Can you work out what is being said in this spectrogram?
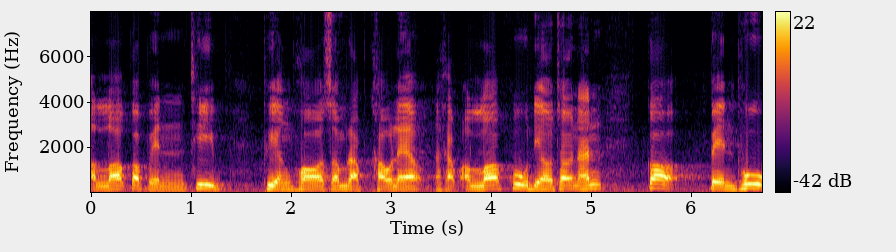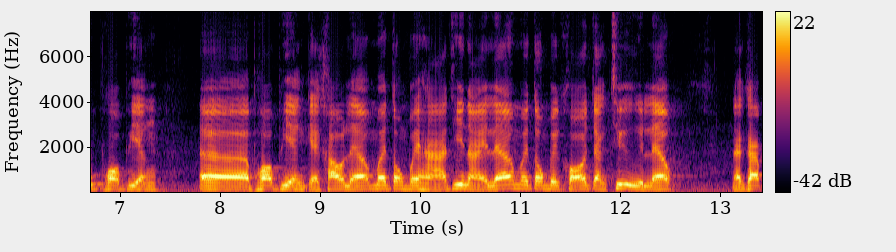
อัลลอฮ์ก็เป็นที่เพียงพอสำหรับเขาแล้วนะครับอัลลอฮ์ผู้เดียวเท่านั้นก็ เป็นผู้พอเพียงออพอเพียงแก่เขาแล้วไม่ต้องไปหาที่ไหนแล้วไม่ต้องไปขอจากที่อื่นแล้วนะครับ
